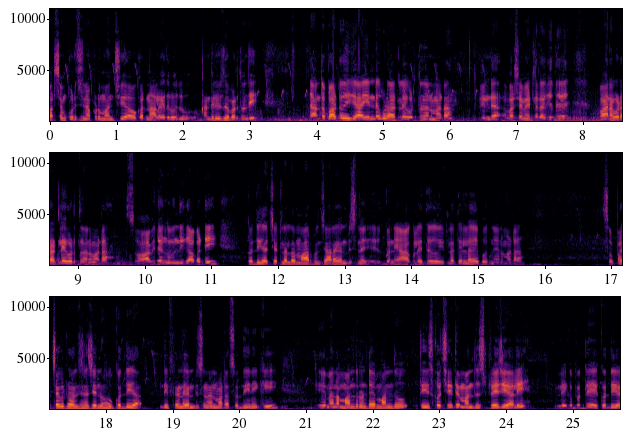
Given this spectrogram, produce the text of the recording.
వర్షం కురిచినప్పుడు మంచిగా ఒక నాలుగైదు రోజులు కంటిన్యూస్గా పడుతుంది. దాంతోపాటు ఇక ఎండ కూడా అట్లే కొడుతుంది అనమాట ఎండ వర్షం ఎట్లా తగ్గితే వాన కూడా అట్లే కొడుతుంది అనమాట సో ఆ విధంగా ఉంది కాబట్టి కొద్దిగా చెట్లలో మార్పులు చాలా కనిపిస్తున్నాయి. కొన్ని ఆకులు అయితే ఇట్లా తెల్లగా అయిపోతున్నాయి అనమాట సో పచ్చగుట్టవలసిన చెను కొద్దిగా డిఫరెంట్గా అనిపిస్తుంది అనమాట సో దీనికి ఏమైనా మందులు ఉంటే మందు తీసుకొచ్చి అయితే మందు స్ప్రే చేయాలి. లేకపోతే కొద్దిగా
